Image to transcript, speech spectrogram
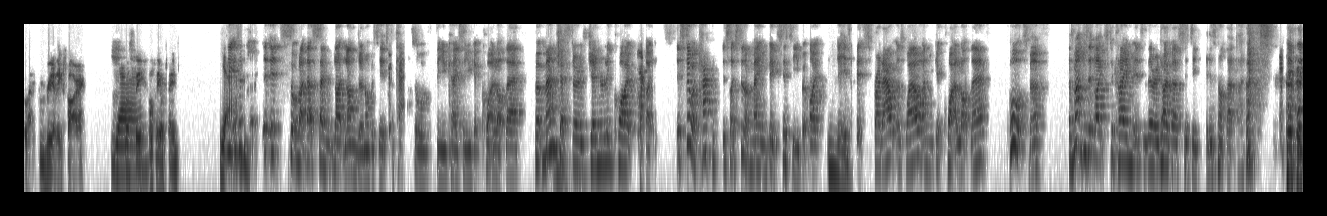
like really far. Mm. Yeah. We'll see. Hopefully it'll change. Yeah. It's, a, it's sort of like that same like London. Obviously, it's the capital of the UK, so you get quite a lot there. But Manchester is generally quite like it's still a cap. It's like still a main big city, but like Mm. it is a bit spread out as well, and you get quite a lot there. Portsmouth, as much as it likes to claim it's a very diverse city, it is not that diverse.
